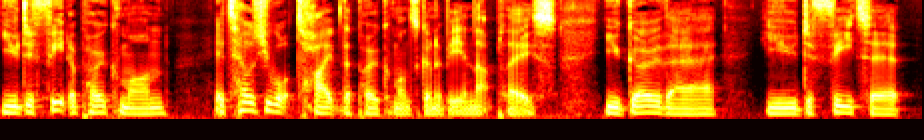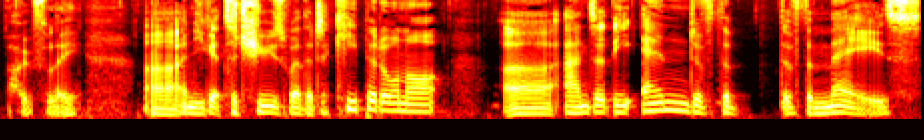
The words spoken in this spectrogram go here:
You defeat a Pokemon. It tells you what type the Pokemon's going to be in that place. You go there. you defeat it, hopefully, uh, and you get to choose whether to keep it or not. Uh, and at the end of the of the maze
